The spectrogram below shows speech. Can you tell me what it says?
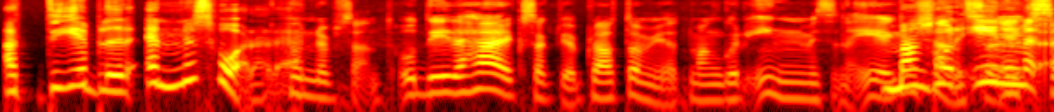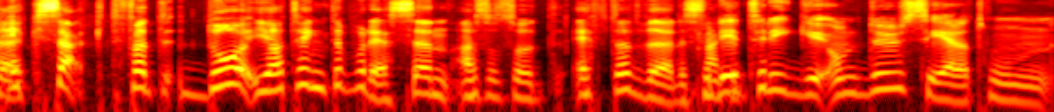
att det blir ännu svårare. 100% och det är det här exakt vi har pratat om ju, att man går in med sina egna Man går känslor. in med, exakt. för att då, jag tänkte på det sen, alltså så att efter att vi hade För snackat det trigger, om du ser att hon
